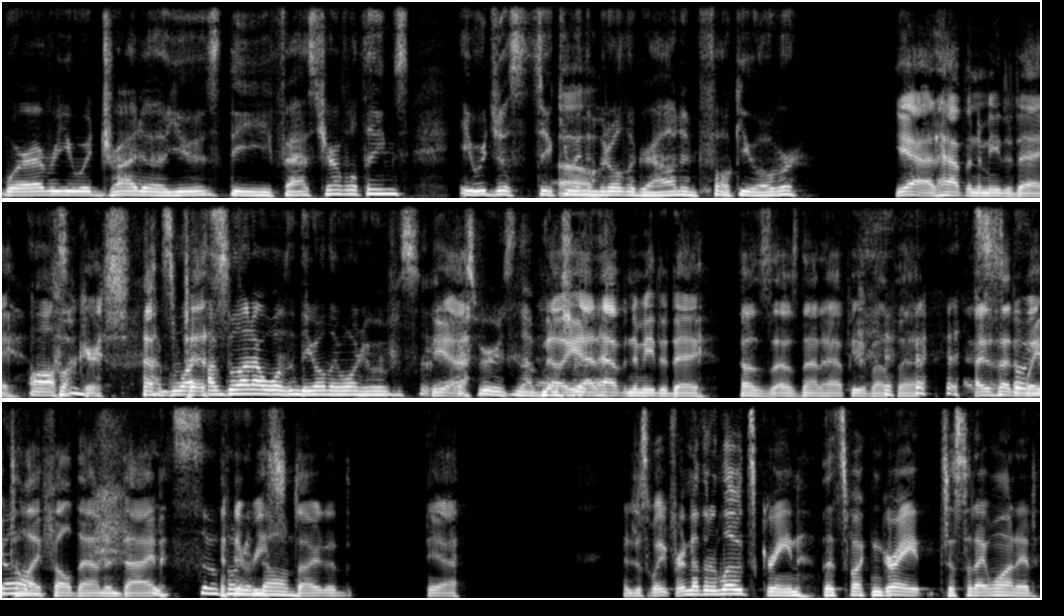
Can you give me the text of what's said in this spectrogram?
wherever you would try to use the fast travel things, it would just stick you in the Oh. middle of the ground and fuck you over? Yeah, it happened to me today. Awesome. Fuckers. I'm glad, I'm glad I wasn't the only one who Yeah. experiencing that No, bullshit. yeah, it happened to me today. I was I was not happy about that. I just had to wait till I fell down and died. It's so and it fucking dumb. restarted. Yeah. And just wait for another load screen. That's fucking great. Just what I wanted.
